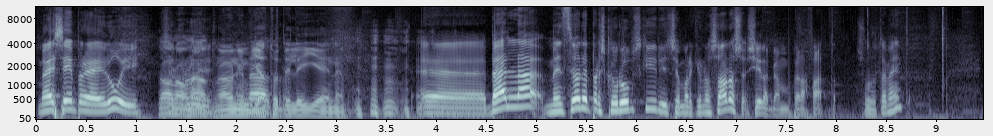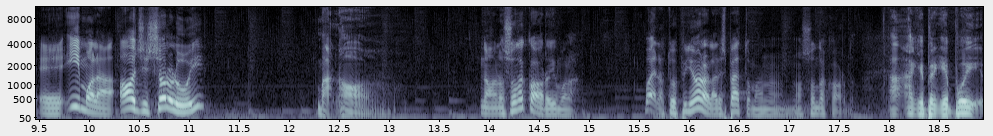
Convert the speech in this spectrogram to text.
Ma è sempre lui? No, Sempre no, un lui? altro. No, è un Un inviato altro. delle Iene. Eh, bella menzione per Skorupski, dice Marchino Soros. Sì, l'abbiamo appena fatto, assolutamente. Eh, Imola, oggi solo lui. Ma no, No, non sono d'accordo, Imola. Poi la tua opinione la rispetto, ma non, non sono d'accordo. Ah, anche perché poi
